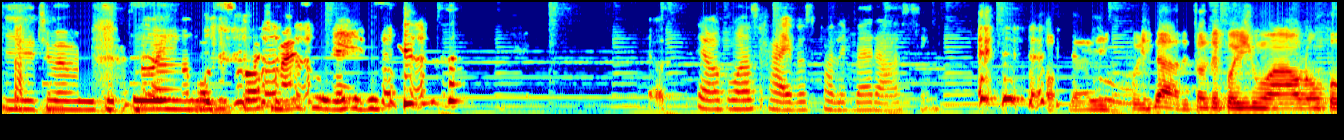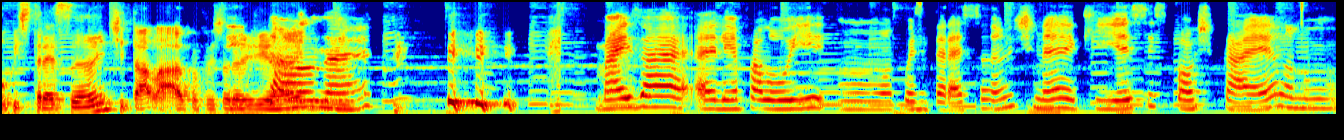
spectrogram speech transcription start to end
E ultimamente eu tô em esporte mais leve. Tenho algumas raivas para liberar, assim. Olha aí, cuidado. Então, depois de uma aula um pouco estressante, tá lá a professora então, né? Mas a Elinha falou uma coisa interessante, né? Que esse esporte para ela não,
